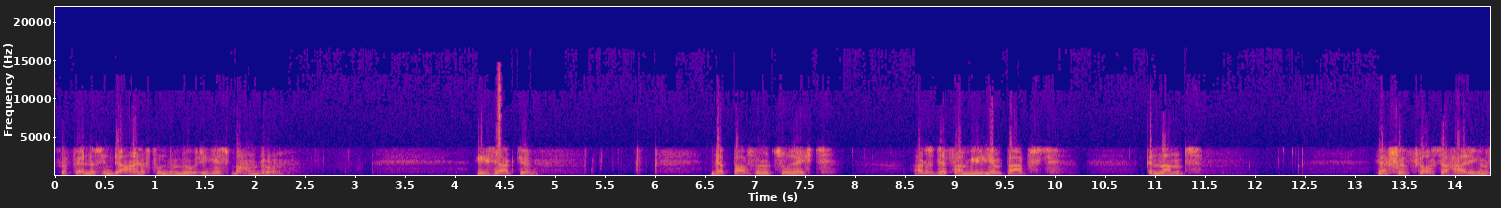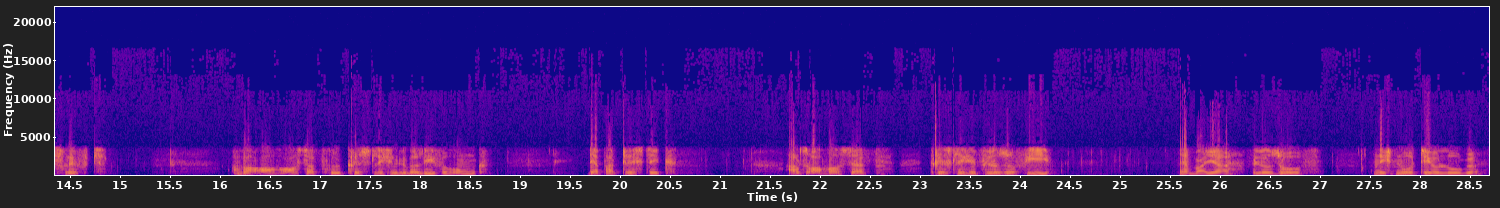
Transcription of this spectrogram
sofern es in der einen Stunde möglich ist, behandeln. Ich sagte, der Papst wurde zu Recht als der Familienpapst genannt. Er schöpft aus der Heiligen Schrift, aber auch aus der frühchristlichen Überlieferung, der Patristik, als auch aus der christlichen Philosophie. Er war ja Philosoph, nicht nur Theologe.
